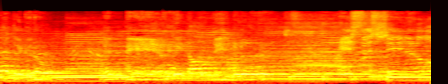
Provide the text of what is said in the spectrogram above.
met de groen, de meer die altijd bloeit. Is de zinnelijke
